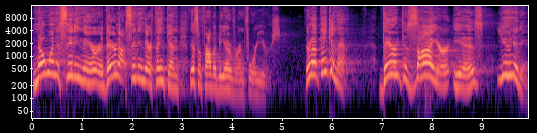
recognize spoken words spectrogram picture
no one is sitting there or they're not sitting there thinking, this will probably be over in four years. They're not thinking that. Their desire is unity.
